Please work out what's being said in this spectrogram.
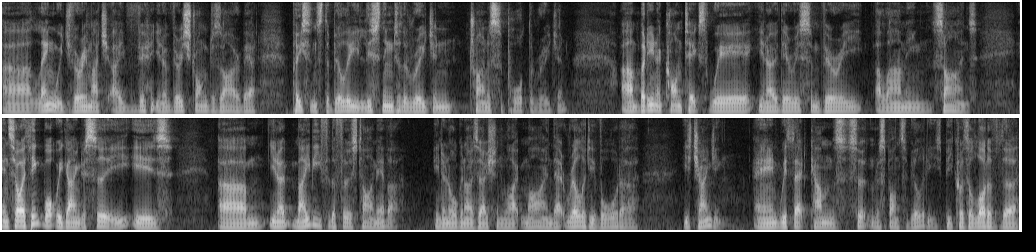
uh, language very much a very, you know very strong desire about peace and stability, listening to the region, trying to support the region, um, but in a context where you know there is some very alarming signs, and so I think what we're going to see is um, you know maybe for the first time ever in an organisation like mine that relative order is changing and with that comes certain responsibilities because a lot of the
